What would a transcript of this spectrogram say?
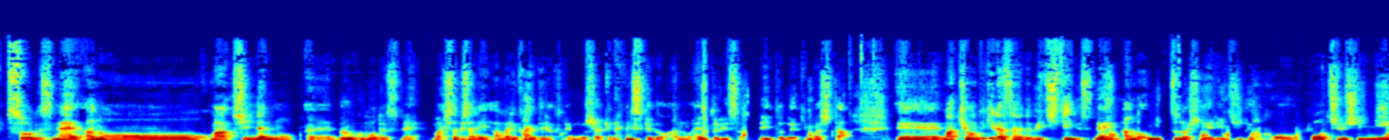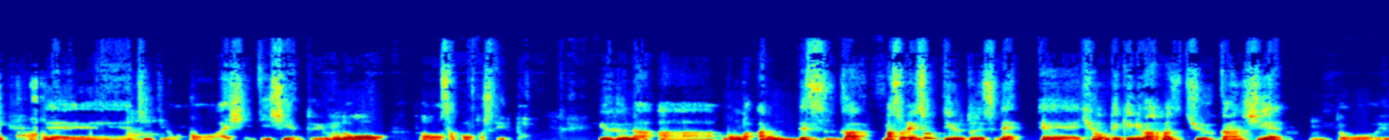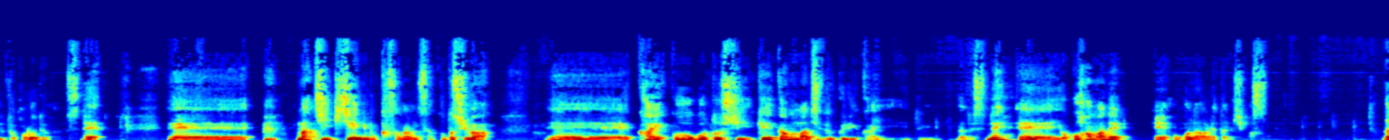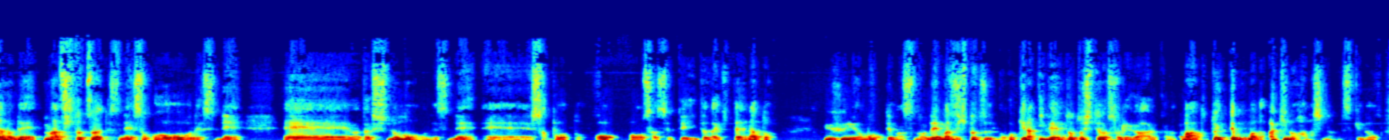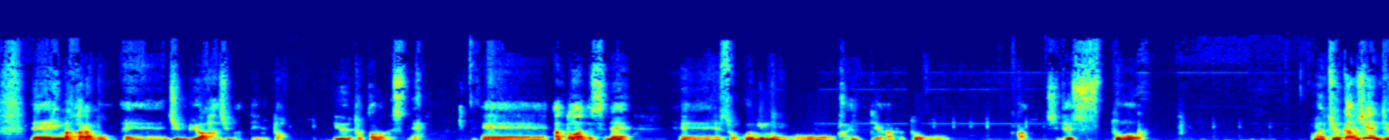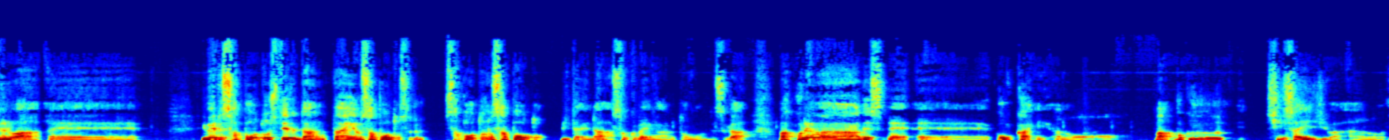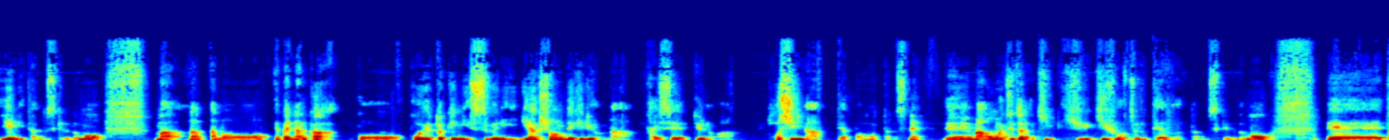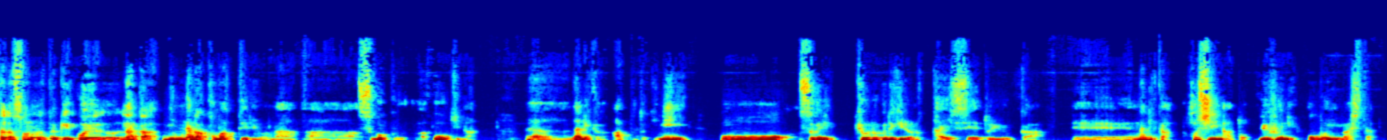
そうですね。あのーまあ、新年の、えーブログもですね、まあ、久々にあんまり書いてなくて申し訳ないんですけど、あの、エントリーさせていただきました。えーまあ、基本的にはサイドビーチティですね、あの、3つの非営利事業をを中心に、えー地域の ICT 支援というものをサポートしているというふうなあものがあるんですが、まあ、それに沿って言うとですね、えー基本的にはまず中間支援というところではですね、えー まあ、地域支援にも重なるんですが、今年は、えー、開港ごと市景観まちづくり会というがですね、えー横浜で、え行われたりします。なので、まず一つはですね、そこをですね、えー私どもをですね、えーサポートをさせていただきたいなというふうに思ってますので、まず一つ大きなイベントとしてはそれがあるかな。まあ、といってもまだ秋の話なんですけど、えー今からもう、えー準備は始まっているというところですね。えーあとはですね、えーそこにも書いてあると、感じですと、まあ、中間支援というのは、えーいわゆるサポートしている団体をサポートする、サポートのサポートみたいな側面があると思うんですが、まあ、これはですね、えー今回、あの、まあ、僕、震災時は、あの、家にいたんですけれども、まあ、あの、やっぱりなんか、こう、こういう時にすぐにリアクションできるような体制っていうのは欲しいなってやっぱ思ったんですね。で、まあ思いついたのは寄付をする程度だったんですけれども、えー、ただそんな時、こういうなんかみんなが困っているような、あすごく大きな、あー何かがあった時に、こう、すぐに協力できるような体制というか、えー何か欲しいなというふうに思いました。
